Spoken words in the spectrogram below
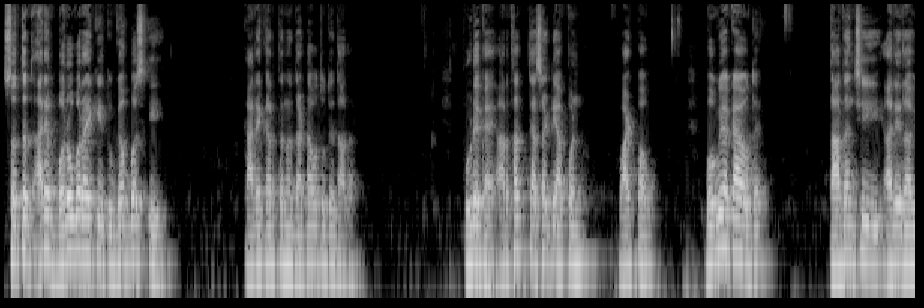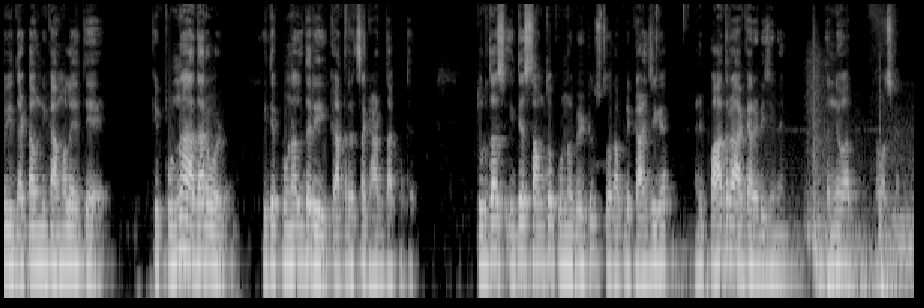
सतत अरे बरोबर आहे की तू गप बस की. कार्यकर्त्यांना दटावत होते दादा. पुढे काय? अर्थात त्यासाठी आपण वाट पाहू. बघूया काय होतंय. दादांची अरेरावी दटावणी कामाला येते की पुन्हा आधारवड इथे कुणाला तरी कात्रजचा घाट दाखवत आहे तुर्तास इथेच थांबतो पुन्हा भेटूच. तर आपली काळजी घ्या आणि पाहत राहा आकार डीजी नाही धन्यवाद. नमस्कार.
